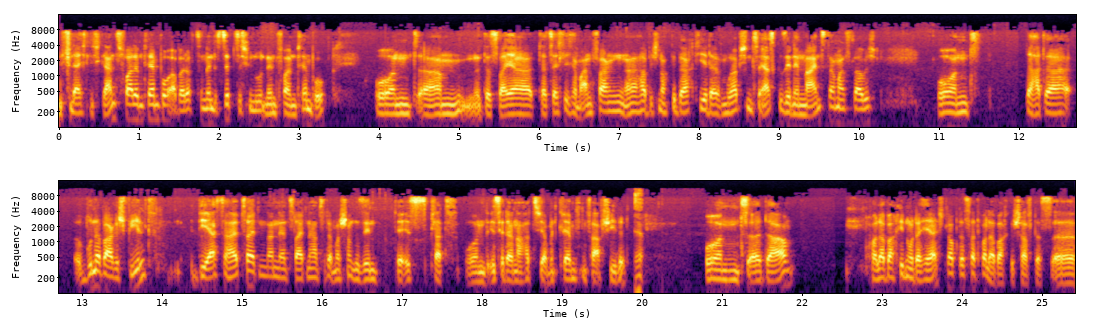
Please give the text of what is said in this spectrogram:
vielleicht nicht ganz vollem Tempo, aber doch zumindest 70 Minuten in vollem Tempo. Und ähm, das war ja tatsächlich am Anfang, äh, habe ich noch gedacht, hier, da, wo habe ich ihn zuerst gesehen? In Mainz damals, glaube ich. Und da hat er wunderbar gespielt. Die erste Halbzeit und dann in der zweiten Halbzeit hat man schon gesehen, der ist platt und ist ja danach, hat sich ja mit Krämpfen verabschiedet. Ja. Und äh, da Hollerbach hin oder her, ich glaube, das hat Hollerbach geschafft, dass äh,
